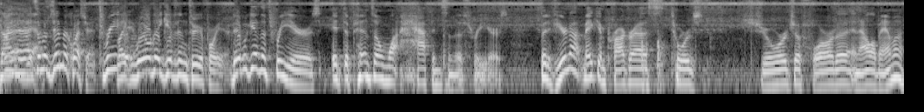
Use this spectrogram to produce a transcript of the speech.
No, and that's a legitimate question. Three- like, will they give them three or four years? They will give them three years. It depends on what happens in those three years. But if you're not making progress towards Georgia, Florida, and Alabama,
